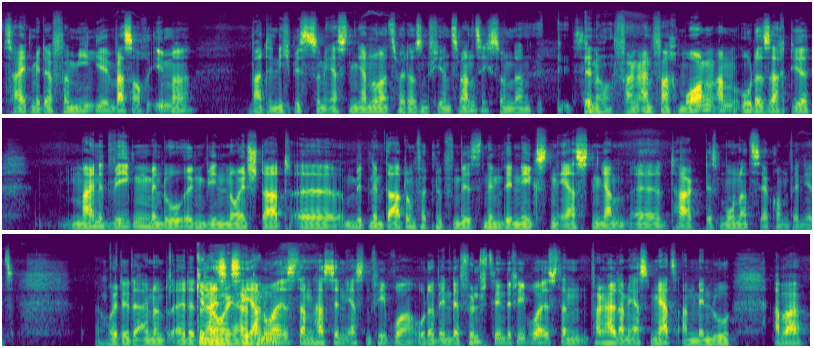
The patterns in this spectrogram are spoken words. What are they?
Zeit mit der Familie, was auch immer, warte nicht bis zum 1. Januar 2024, sondern genau. fang einfach morgen an oder sag dir, meinetwegen, wenn du irgendwie einen Neustart äh, mit einem Datum verknüpfen willst, nimm den nächsten ersten Jan äh, Tag des Monats, der kommt. Wenn jetzt heute der, 31, äh, der genau, 30. Ja, Januar ist, dann hast du den 1. Februar. Oder wenn der 15. Februar ist, dann fang halt am 1. März an. Wenn du, aber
